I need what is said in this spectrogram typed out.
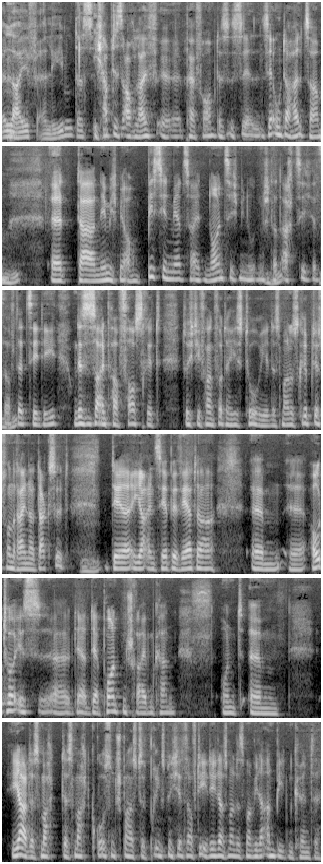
äh, live erleben. Das ich habe das auch live äh, performt. Das ist sehr, sehr unterhaltsam. Mhm. Äh, da nehme ich mir auch ein bisschen mehr Zeit, 90 Minuten statt 80 jetzt auf der CD. Und das ist so ein paar Forstritt durch die Frankfurter Historie. Das Manuskript ist von Rainer Dachselt, der ja ein sehr bewährter ähm, äh, Autor ist, äh, der, der Pointen schreiben kann. Und ähm, ja, das macht, das macht großen Spaß. Das bringt mich jetzt auf die Idee, dass man das mal wieder anbieten könnte.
